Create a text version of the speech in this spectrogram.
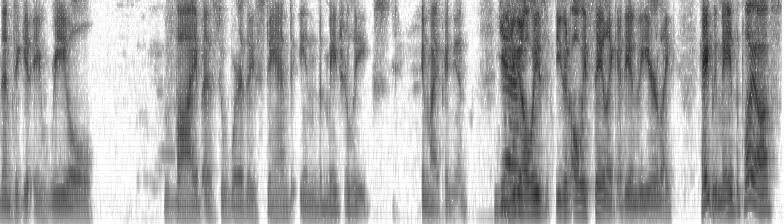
them to get a real vibe as to where they stand in the major leagues in my opinion yeah. you can always you can always say like at the end of the year like hey we made the playoffs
